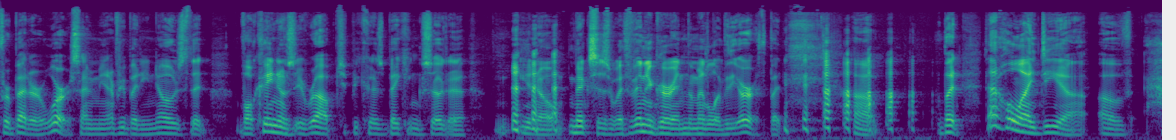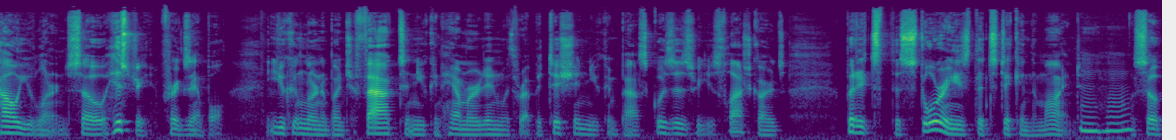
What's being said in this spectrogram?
for better or worse. I mean, everybody knows that volcanoes erupt because baking soda, you know, mixes with vinegar in the middle of the earth. But, uh, but that whole idea of how you learn. So history, for example, you can learn a bunch of facts and you can hammer it in with repetition, you can pass quizzes or use flashcards, but it's the stories that stick in the mind. Mm-hmm. So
